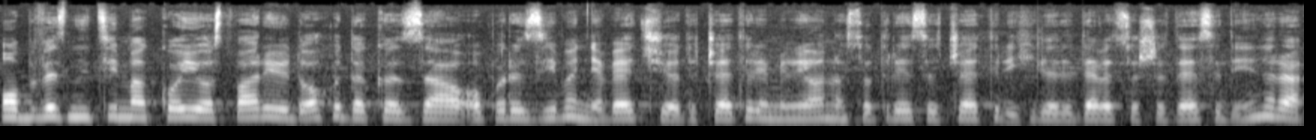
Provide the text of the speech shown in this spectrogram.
Obveznicima koji ostvaraju dohodak za oporezivanje veći od 4.134.960 dinara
